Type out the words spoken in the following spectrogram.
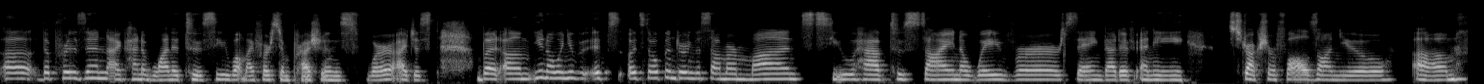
uh, the prison. I kind of wanted to see what my first impressions were. I just, but um, you know, when you it's it's open during the summer months, you have to sign a waiver saying that if any structure falls on you um,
